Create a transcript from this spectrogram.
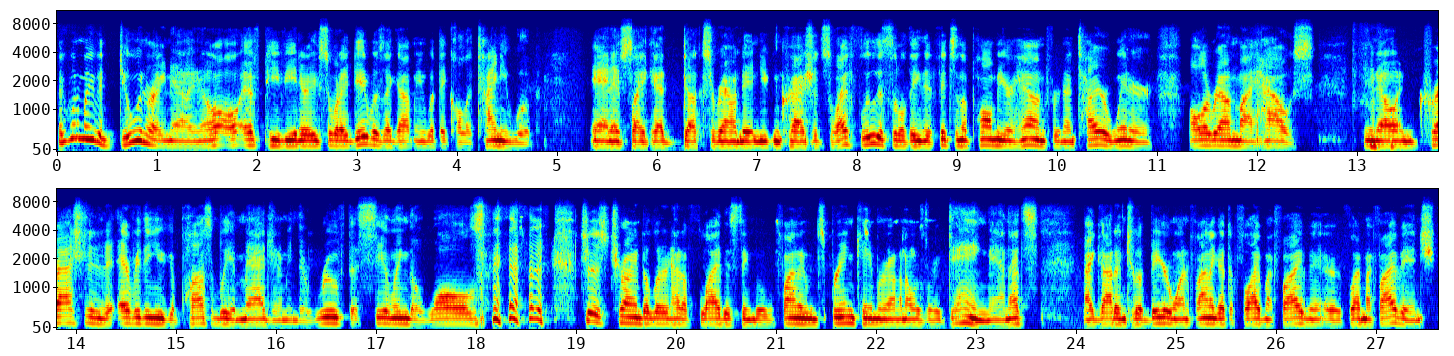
Like, what am I even doing right now? You know, all FPV and everything. So what I did was I got me what they call a tiny whoop and it's like had ducks around it and you can crash it. So I flew this little thing that fits in the palm of your hand for an entire winter all around my house, you know, and crashed into everything you could possibly imagine. I mean, the roof, the ceiling, the walls, just trying to learn how to fly this thing. But finally, when spring came around, I was like, dang, man, that's, I got into a bigger one. Finally got to fly my five or fly my five inch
